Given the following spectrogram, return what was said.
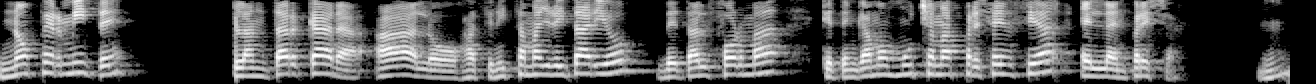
nos permite plantar cara a los accionistas mayoritarios de tal forma que tengamos mucha más presencia en la empresa. ¿Mm?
